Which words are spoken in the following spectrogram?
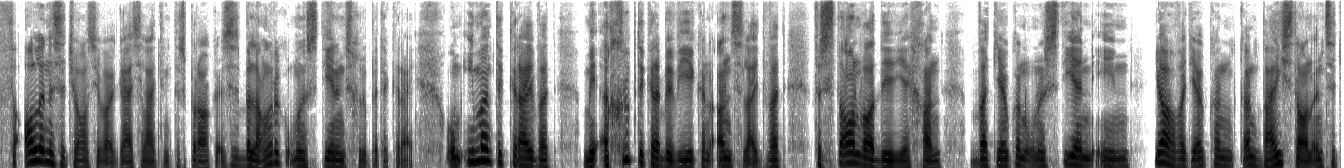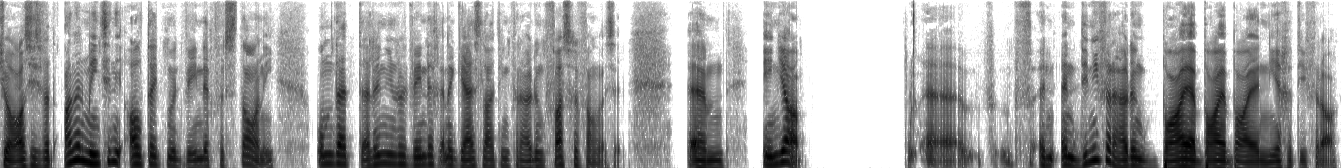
veral in 'n situasie waar gaslighting ter sprake is, is belangrik om ondersteuningsgroepe te kry. Om iemand te kry wat 'n groep te kry by wie jy kan aansluit wat verstaan waartoe jy gaan, wat jou kan ondersteun en ja, wat jou kan kan bystaan in situasies wat ander mense nie altyd noodwendig verstaan nie, omdat hulle nie noodwendig in 'n gaslighting verhouding vasgevang is nie. Ehm um, en ja, uh in in die verhouding baie baie baie negatief raak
